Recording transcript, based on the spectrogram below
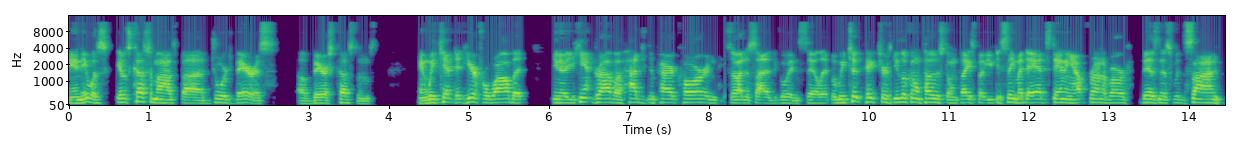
And it was it was customized by George Barris of Barris Customs. And we kept it here for a while, but you know, you can't drive a hydrogen powered car. And so I decided to go ahead and sell it. But we took pictures. You look on post on Facebook, you can see my dad standing out front of our business with the sign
